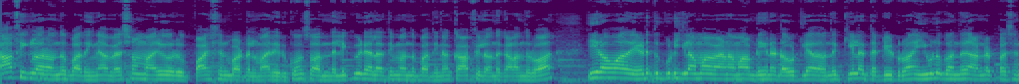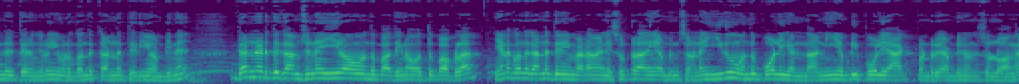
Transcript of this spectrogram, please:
காஃபிக்குள்ளார வந்து பார்த்தீங்கன்னா விஷம் மாதிரி ஒரு பாஷன் பாட்டில் மாதிரி இருக்கும். ஸோ அந்த லிக்விட் எல்லாத்தையுமே வந்து பார்த்தீங்கன்னா காஃபியில் வந்து கலந்துருவா. ஹீரோவும் அதை எடுத்து குடிக்கலாமா வேணாமா அப்படிங்கிற டவுட்லேயே அதை வந்து கீழே தட்டி விட்டுருவான். இவளுக்கு வந்து ஹண்ட்ரட் பர்சன்டேஜ் தெரிஞ்சிடும் இவனுக்கு வந்து கண்ணு தெரியும் அப்படின்னு கன் எடுத்து காமிச்சுன்னா ஹீரோவும் வந்து பார்த்தீங்கன்னா ஒத்துப்பாப்பில். எனக்கு வந்து கண்ணு தெரியும் மேடம் என்னை சுற்றாதீங்க அப்படின்னு சொன்னேன் இதுவும் வந்து போலி கன் தான். நீ எப்படி போலி ஆக்ட் பண்ணுறிய அப்படின்னு வந்து சொல்லுவாங்க.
